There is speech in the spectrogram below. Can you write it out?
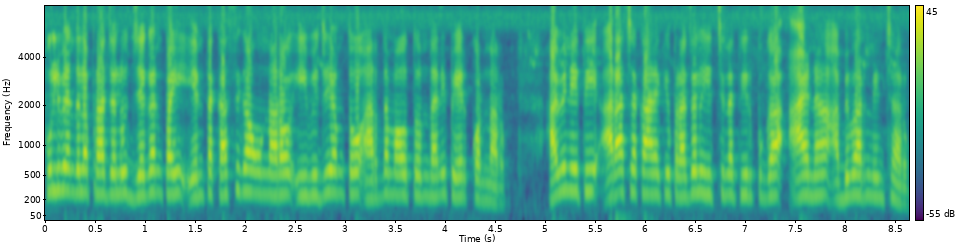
పులివెందుల ప్రజలు జగన్పై ఎంత కసిగా ఉన్నారో ఈ విజయంతో అర్థమవుతుందని పేర్కొన్నారు. అవినీతి అరాచకానికి ప్రజలు ఇచ్చిన తీర్పుగా ఆయన అభివర్ణించారు.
